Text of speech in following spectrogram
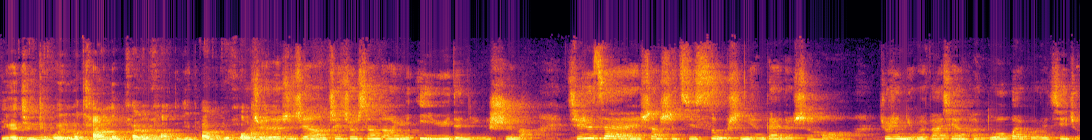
一个景点？为什么他能拍出好的，你拍不出好的？我觉得是这样，这就相当于异域的凝视嘛。其实，在上世纪四五十年代的时候，就是你会发现很多外国的记者，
